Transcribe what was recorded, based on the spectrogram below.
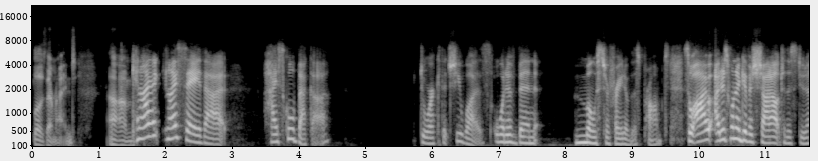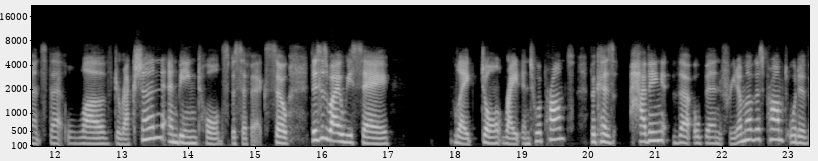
blows their mind. Um, Can I can I say that high school Becca, dork that she was, would have been most afraid of this prompt. So I, I just want to give a shout out to the students that love direction and being told specifics. So this is why we say like don't write into a prompt because having the open freedom of this prompt would have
